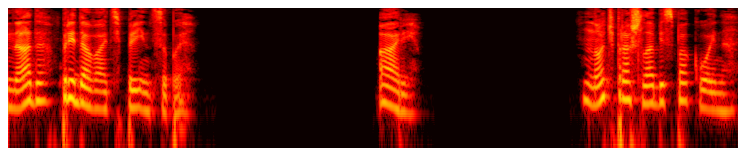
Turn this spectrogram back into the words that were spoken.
надо предавать принципы. Ари. Ночь прошла беспокойно.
